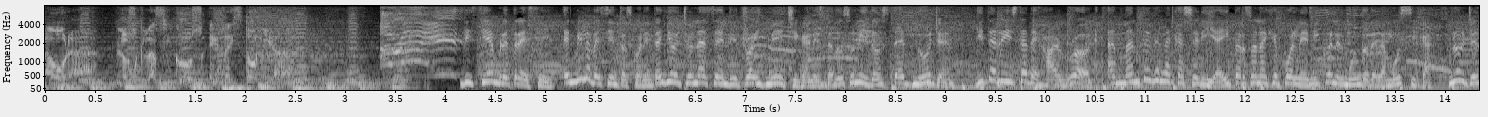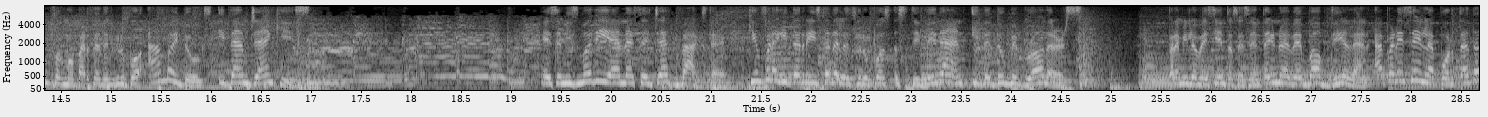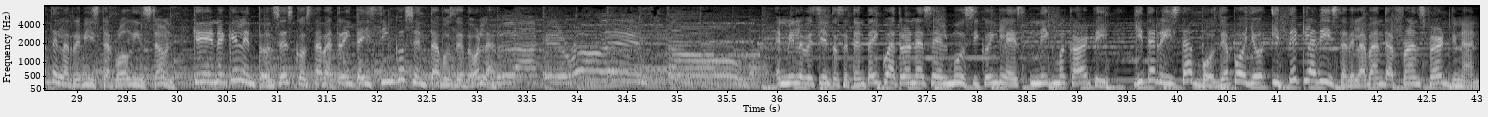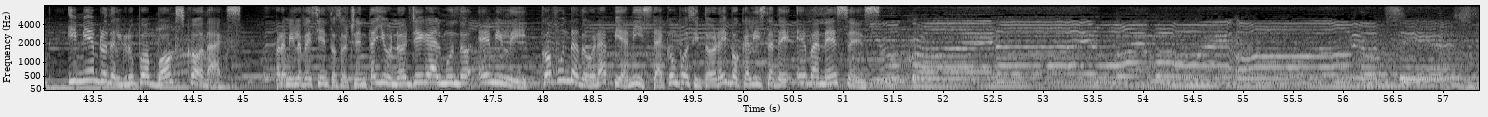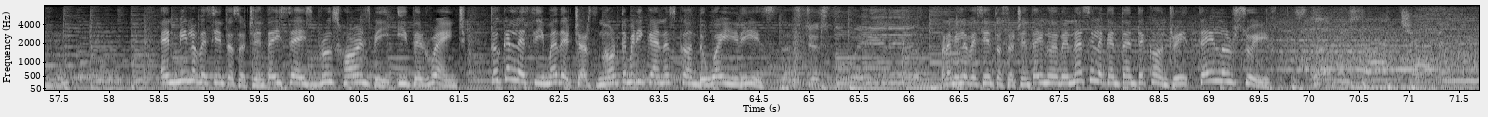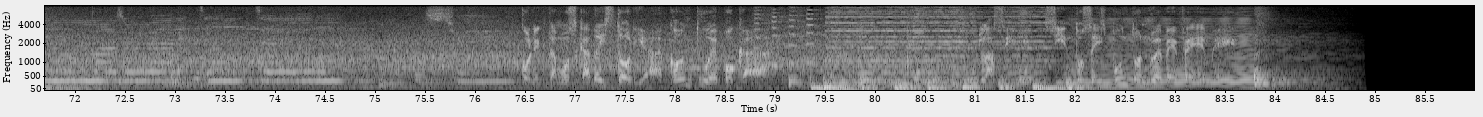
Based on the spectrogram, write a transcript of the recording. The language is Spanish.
ahora, los clásicos en la historia. Diciembre 13. En 1948 nace en Detroit, Michigan, Estados Unidos, Ted Nugent, guitarrista de hard rock, amante de la cacería y personaje polémico en el mundo de la música. Nugent formó parte del grupo Amboy Dukes y Damn Yankees. Ese mismo día nace Jeff Baxter, quien fuera guitarrista de los grupos Steely Dan y The Doobie Brothers. Para 1969, Bob Dylan aparece en la portada de la revista Rolling Stone, que en aquel entonces costaba 35 centavos de dólar. En 1974 nace el músico inglés Nick McCarthy, guitarrista, voz de apoyo y tecladista de la banda Franz Ferdinand y miembro del grupo Vox Kodaks. Para 1981 llega al mundo Emily, cofundadora, pianista, compositora y vocalista de Evanescence. En 1986, Bruce Hornsby y The Range tocan la cima de charts norteamericanos con The Way It Is. Para 1989 nace la cantante country Taylor Swift. Conectamos cada historia con tu época. Classic 106.9 FM.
